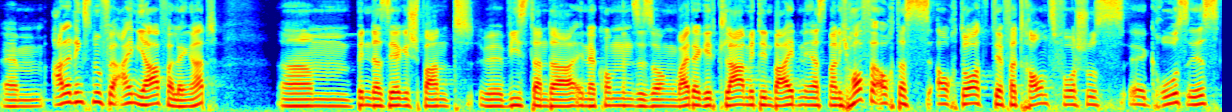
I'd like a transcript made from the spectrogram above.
Ähm, allerdings nur für ein Jahr verlängert. Ähm, bin da sehr gespannt, äh, wie es dann da in der kommenden Saison weitergeht. Klar, mit den beiden erstmal. Ich hoffe auch, dass auch dort der Vertrauensvorschuss äh, groß ist,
